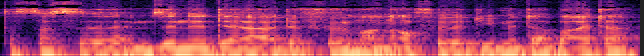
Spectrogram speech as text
dass das äh, im Sinne der, der Firma und auch für die Mitarbeiter,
